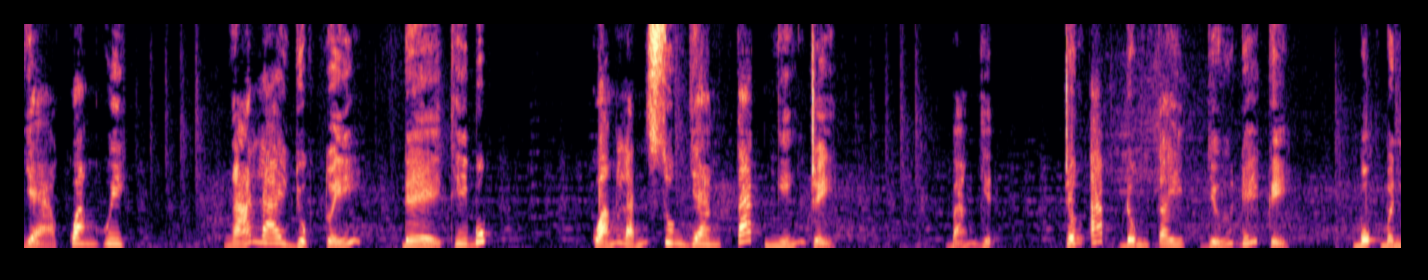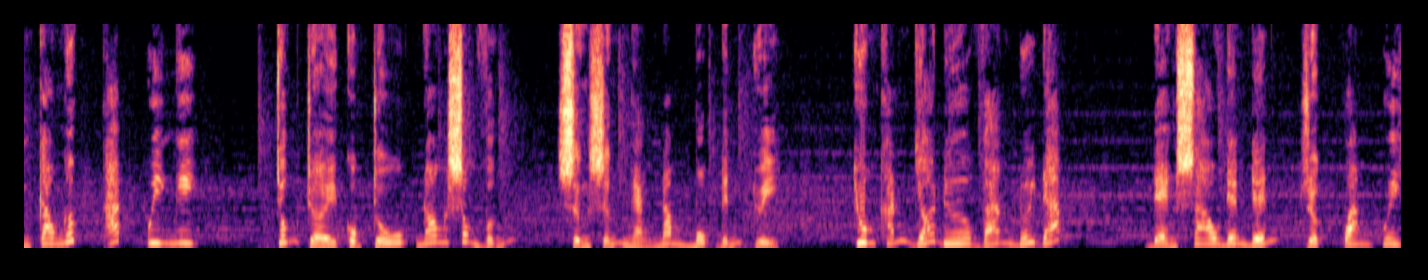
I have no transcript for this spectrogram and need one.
dạ quan huy. Ngã lai dục tủy, đề thi bút. Quảng lãnh Xuân Giang tác nghiễn trị Bản dịch, Trấn áp Đông Tây giữ đế kỳ. Một mình cao ngất tháp uy nghi. Chống trời cục trụ non sông vững. Sừng sững ngàn năm một đỉnh chùy. Chuông khánh gió đưa vang đối đáp. Đèn sao đêm đến rực quang huy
